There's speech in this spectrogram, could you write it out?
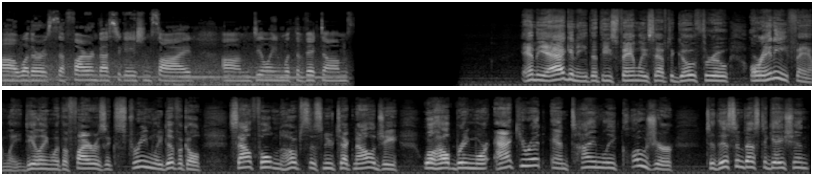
uh, whether it's the fire investigation side, um, dealing with the victims. And the agony that these families have to go through, or any family dealing with a fire, is extremely difficult. South Fulton hopes this new technology will help bring more accurate and timely closure to this investigation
